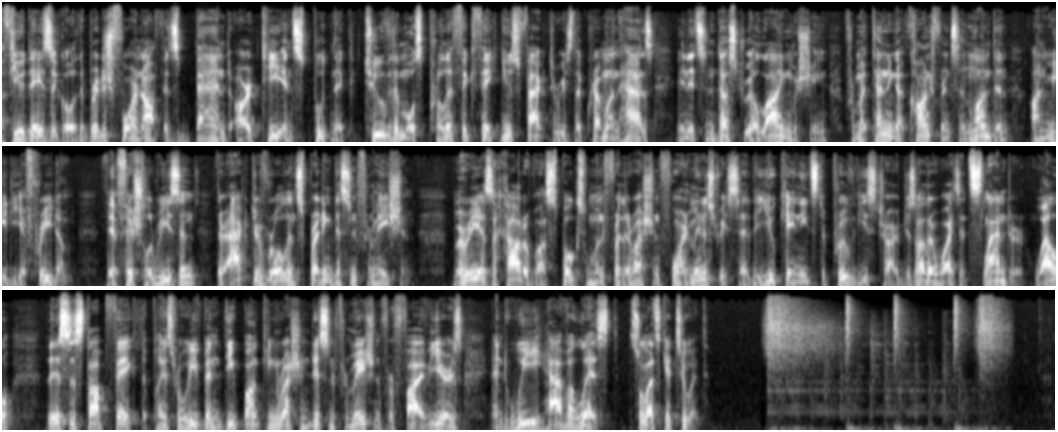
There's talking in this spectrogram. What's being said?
A few days ago, the British Foreign Office banned RT and Sputnik, two of the most prolific fake news factories the Kremlin has in its industrial lying machine, from attending a conference in London on media freedom. The official reason? Their active role in spreading disinformation. Maria Zakharova, spokeswoman for the Russian Foreign Ministry, said the UK needs to prove these charges, otherwise it's slander. Well, this is Stop Fake, the place where we've been debunking Russian disinformation for five years, and we have a list. So let's get to it.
